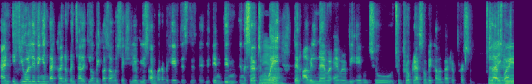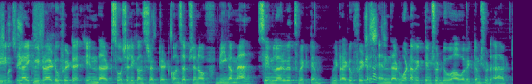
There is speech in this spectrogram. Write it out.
and if you are living in that kind of mentality or because i was sexually abused i'm going to behave this, this in, in in a certain yeah. way then i will never ever be able to to progress or become a better person so like we like we try to fit in that socially constructed conception of being a man similar with victim. We try to fit exactly. in that what a victim should do how a victim should act.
